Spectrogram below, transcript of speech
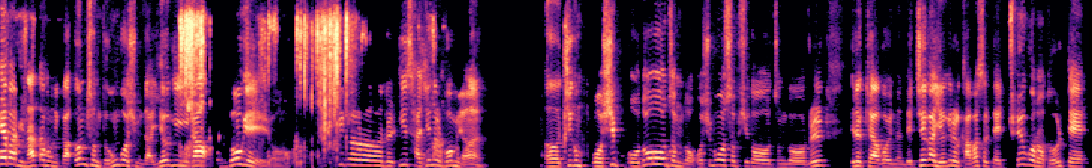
해발이 낮다 보니까 엄청 더운 곳입니다. 여기가 온도계예요. 이거를 이 사진을 보면 어 지금 55도 정도, 55 섭씨도 정도를 이렇게 하고 있는데 제가 여기를 가봤을 때 최고로 더울 때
